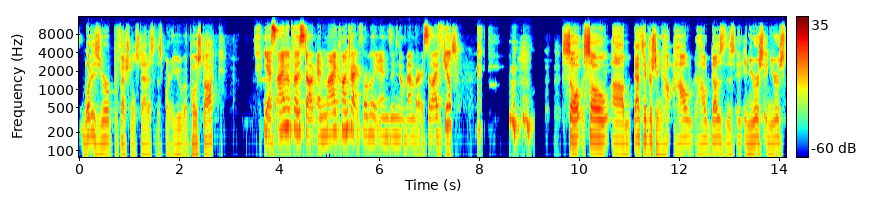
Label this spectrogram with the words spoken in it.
What is your professional status at this point? Are you a postdoc? Yes i'm a postdoc and my contract formally ends in november. So i feel So, so um, that's interesting. How how how does this in yours in yours?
